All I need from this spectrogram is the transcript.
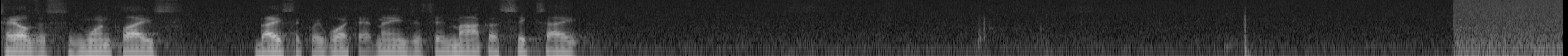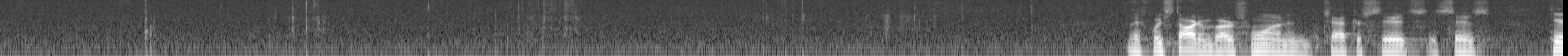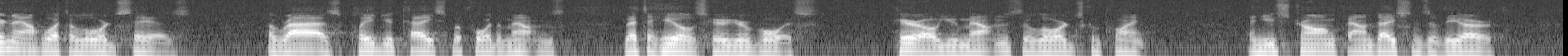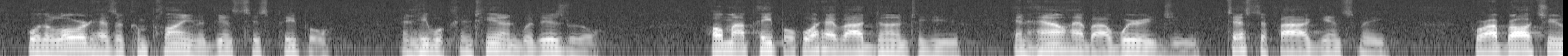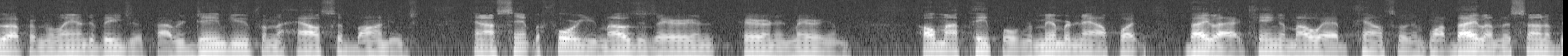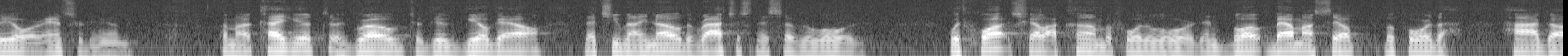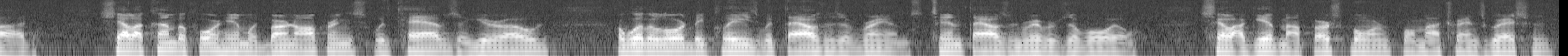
tells us in one place basically what that means. It's in Micah 6 8. If we start in verse 1 in chapter 6, it says, Hear now what the Lord says. Arise, plead your case before the mountains. Let the hills hear your voice. Hear, O you mountains, the Lord's complaint, and you strong foundations of the earth. For the Lord has a complaint against his people, and he will contend with Israel. O my people, what have I done to you? And how have I wearied you? Testify against me. For I brought you up from the land of Egypt. I redeemed you from the house of bondage. And I sent before you Moses, Aaron, Aaron and Miriam. O my people, remember now what Balak, king of Moab, counseled, and what Balaam, the son of Beor, answered him. From Acacia to Grove to Gilgal, that you may know the righteousness of the Lord. With what shall I come before the Lord and bow myself before the high God? Shall I come before him with burnt offerings, with calves a year old? Or will the Lord be pleased with thousands of rams, ten thousand rivers of oil? Shall I give my firstborn for my transgression,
